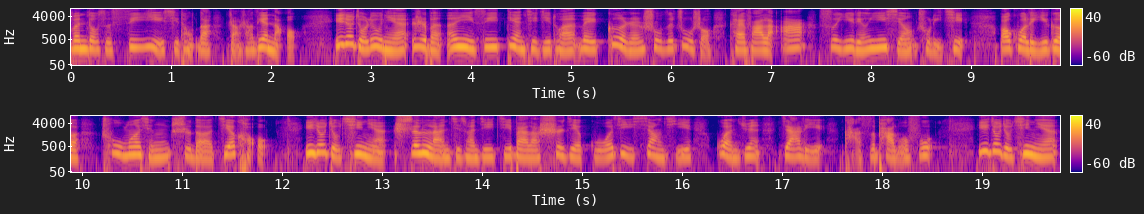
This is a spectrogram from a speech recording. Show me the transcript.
Windows CE 系统的掌上电脑。一九九六年，日本 NEC 电器集团为个人数字助手开发了 R 四一零一型处理器，包括了一个触摸形式的接口。一九九七年，深蓝计算机击败了世界国际象棋冠军加里卡斯帕罗夫。一九九七年。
